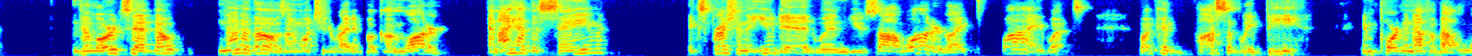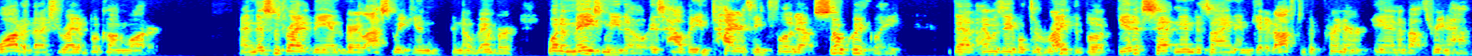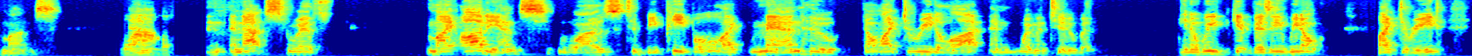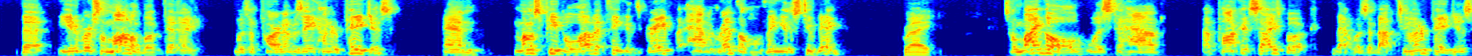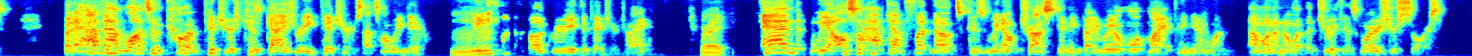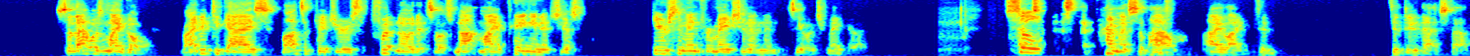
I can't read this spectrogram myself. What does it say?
the Lord said, Nope, none of those. I want you to write a book on water. And I had the same expression that you did when you saw water like, why? What what could possibly be important enough about water that I should write a book on water? And this was right at the end, very last week in, in November. What amazed me though is how the entire thing flowed out so quickly that I was able to write the book, get it set in InDesign, and get it off to the printer in about three and a half months. Wow. And, and that's with my audience was to be people like men who don't like to read a lot and women too, but you know, we get busy. We don't like to read. The universal model book that I was a part of is 800 pages. And most people love it, think it's great, but haven't read the whole thing. It's too big. Right. So my goal was to have a pocket size book that was about 200 pages, but it had to have lots of colored pictures because guys read pictures. That's what we do. Mm-hmm. We flip the book, we read the pictures, right? Right. And we also have to have footnotes because we don't trust anybody. We don't want my opinion. I want, I want to know what the truth is. Where's your source? So that was my goal write it to guys, lots of pictures, footnote it. So it's not my opinion. It's just here's some information and then see what you make of it. So that's, that's the premise of how I like to to do that stuff.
